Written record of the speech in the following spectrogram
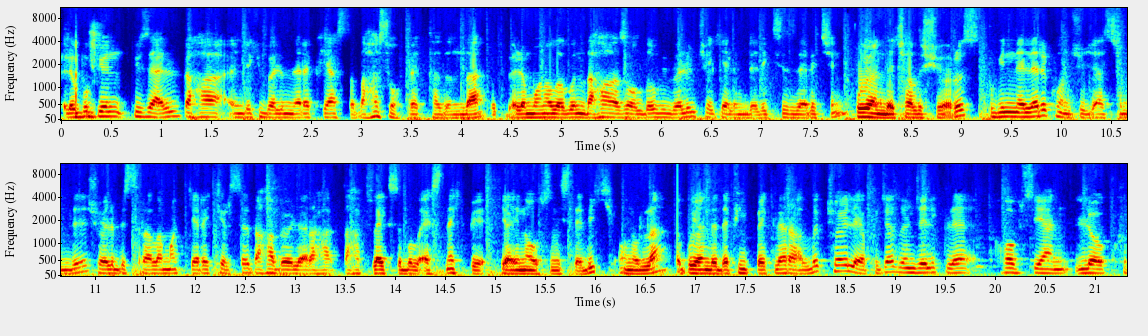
Böyle bugün güzel, daha önceki bölümlere kıyasla daha sohbet tadında, böyle monologun daha az olduğu bir bölüm çekelim dedik sizler için. Bu yönde çalışıyoruz. Bugün neleri konuşacağız şimdi? Şöyle bir sıralamak gerekirse daha böyle rahat, daha flexible, esnek bir yayın olsun istedik Onur'la. Bu yönde de feedbackler aldık. Şöyle yapacağız. Öncelikle Hobbesian, Locke,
